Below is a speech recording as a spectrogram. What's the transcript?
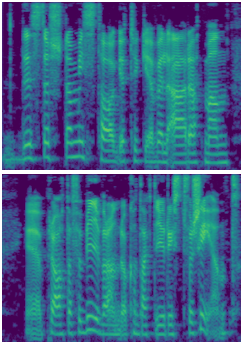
det, största misstaget tycker jag väl är att man eh, pratar förbi varandra och kontaktar jurist för sent.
